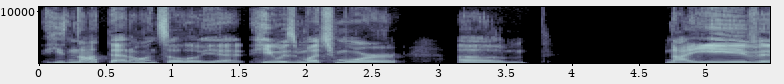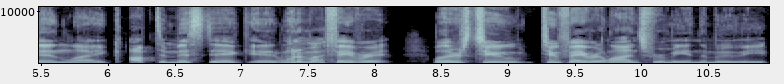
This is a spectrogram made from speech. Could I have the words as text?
He's not that Han Solo yet. He was much more um, naive and like optimistic. And one of my favorite. Well, there's two two favorite lines for me in the movie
